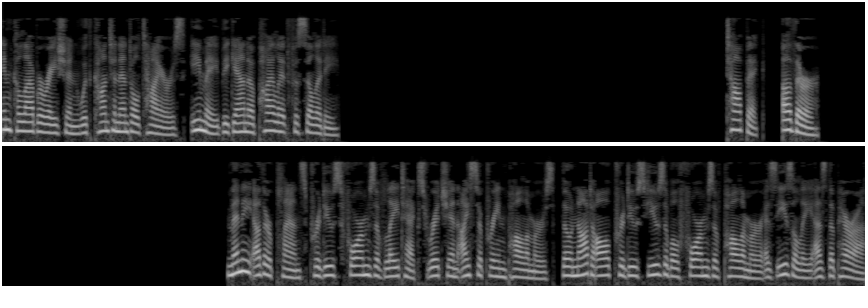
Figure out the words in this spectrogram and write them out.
In collaboration with Continental Tires, IME began a pilot facility. Other Many other plants produce forms of latex rich in isoprene polymers, though not all produce usable forms of polymer as easily as the para.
